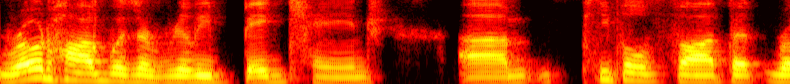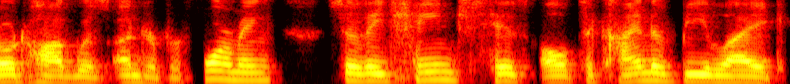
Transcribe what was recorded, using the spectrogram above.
Roadhog was a really big change. Um, people thought that Roadhog was underperforming, so they changed his ult to kind of be like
